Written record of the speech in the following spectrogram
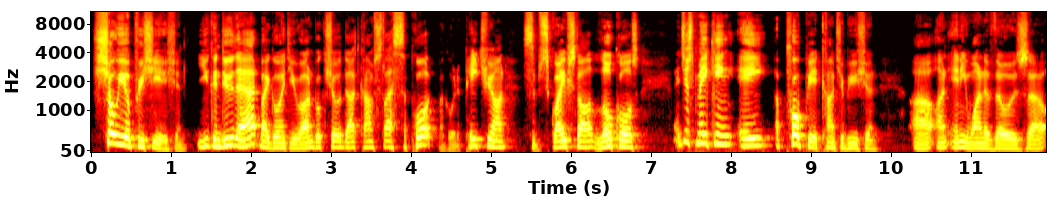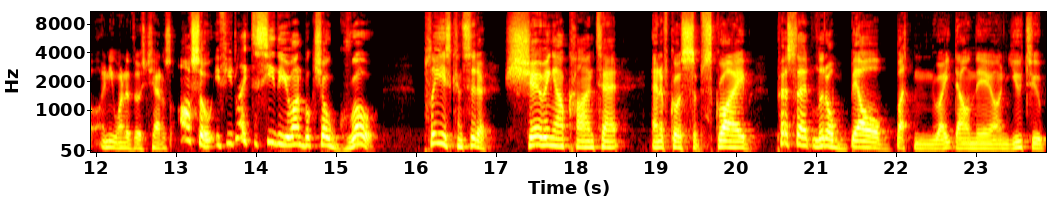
show your appreciation. You can do that by going to yaronbrookshow.com slash support, by going to Patreon, Subscribestar, Locals, and just making a appropriate contribution uh, on any one of those uh, any one of those channels. Also, if you'd like to see the Yaron Brook Show grow, please consider sharing our content and of course subscribe. Press that little bell button right down there on YouTube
